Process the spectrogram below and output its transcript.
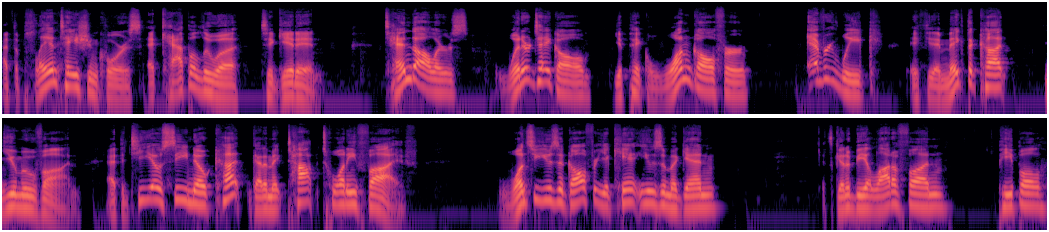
at the Plantation Course at Kapalua to get in. $10, winner take all. You pick one golfer every week. If they make the cut, you move on. At the TOC, no cut, got to make top 25. Once you use a golfer, you can't use them again. It's going to be a lot of fun. People,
